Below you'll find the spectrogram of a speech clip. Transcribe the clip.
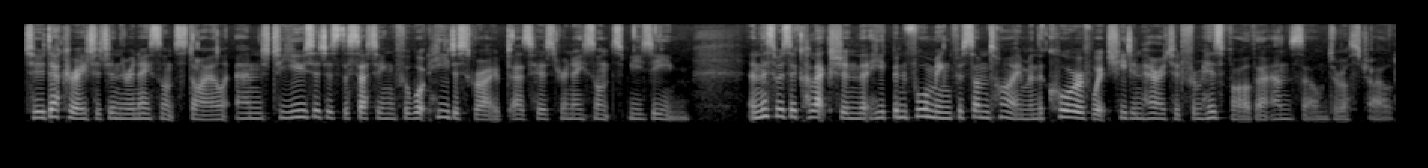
to decorate it in the Renaissance style and to use it as the setting for what he described as his Renaissance museum. And this was a collection that he'd been forming for some time and the core of which he'd inherited from his father, Anselm de Rothschild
